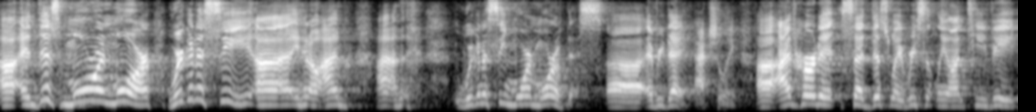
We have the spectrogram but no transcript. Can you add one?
Uh, and this more and more, we're gonna see, uh, you know, I'm, I'm we're going to see more and more of this uh, every day, actually. Uh, I've heard it said this way recently on TV.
